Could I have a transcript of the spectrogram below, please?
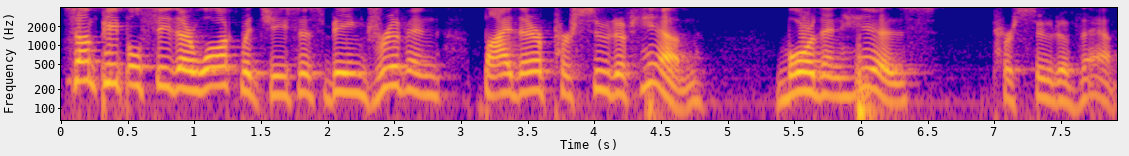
Some people see their walk with Jesus being driven by their pursuit of him more than his pursuit of them.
